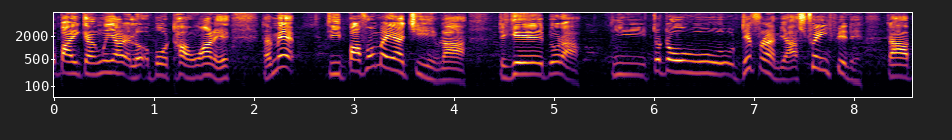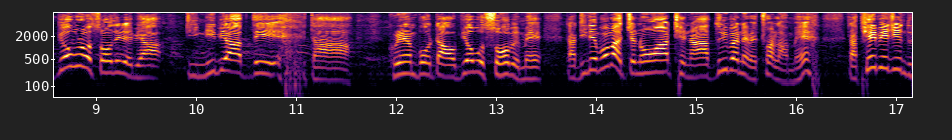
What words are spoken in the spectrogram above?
အပိုင်ကန်ခွင့်ရတယ်လို့အပေါ်ထောင်သွားတယ်ဒါပေမဲ့ဒီ performance ရကြည့်ရင်လားတကယ်ပြောတာဒီတော်တော် different ဗျာ strange ဖြစ်တယ်ဒါပြောဖို့တော့စောသေးတယ်ဗျာဒီနီးပြအသေးဒါ Grand Porter ကိုပြောဖို့စောပေမဲ့ဒါဒီနေ့ပွဲမှာကျွန်တော်ကထင်တာ3ဘက်နဲ့ပဲထွက်လာမယ်ဒါဖြည်းဖြည်းချင်းသူ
